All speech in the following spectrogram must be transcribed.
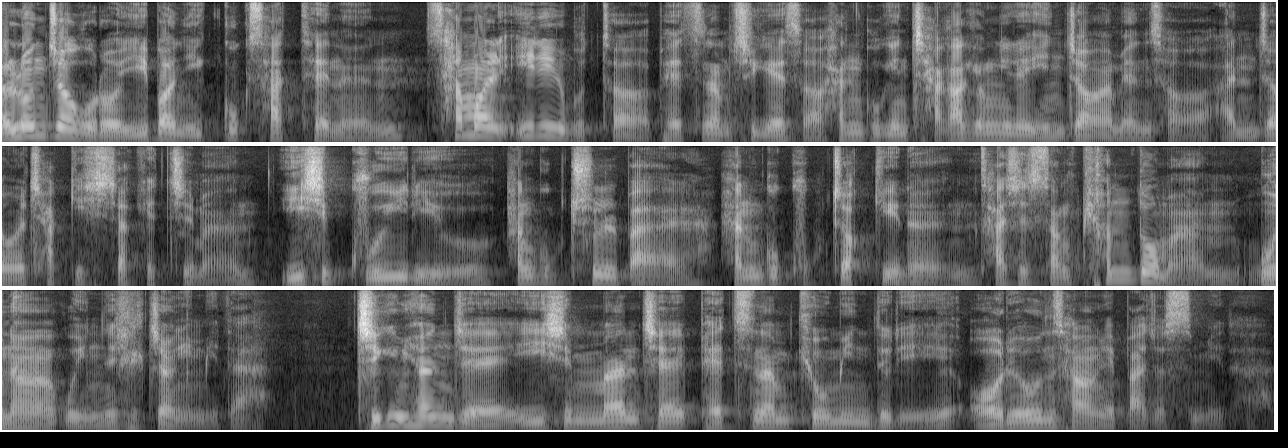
결론적으로 이번 입국 사태는 3월 1일부터 베트남 측에서 한국인 자가격리를 인정하면서 안정을 찾기 시작했지만 29일 이후 한국 출발, 한국 국적기는 사실상 편도만 운항하고 있는 실정입니다. 지금 현재 20만 제 베트남 교민들이 어려운 상황에 빠졌습니다.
